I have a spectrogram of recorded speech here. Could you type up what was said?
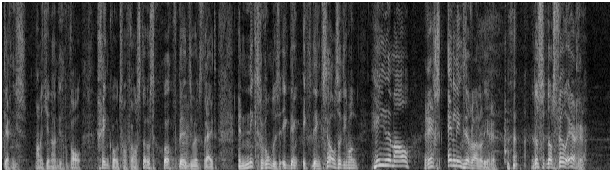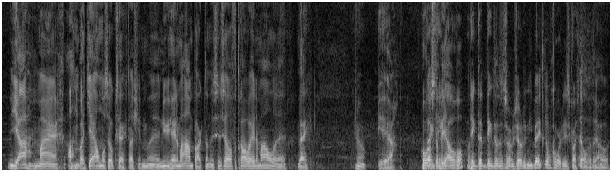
technisch mannetje. Nou, in dit geval geen quote van Frans Stoot over deze wedstrijd. En niks gevonden. Dus ik denk, ik denk zelfs dat hij gewoon helemaal rechts en links heeft laten liggen. dat, is, dat is veel erger. Ja, maar wat jij anders ook zegt, als je hem eh, nu helemaal aanpakt, dan is zijn zelfvertrouwen helemaal eh, weg. Ja. Ja. Hoe was dat bij jou, Rob? Ik denk, dat- denk dat het sowieso er niet beter op geworden is qua zelfvertrouwen.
